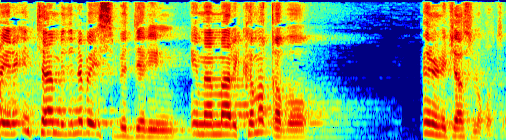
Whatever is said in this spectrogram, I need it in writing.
ayna intaa midnaba isbeddelin imaam maalik kama qabo inay nijaas noqoto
